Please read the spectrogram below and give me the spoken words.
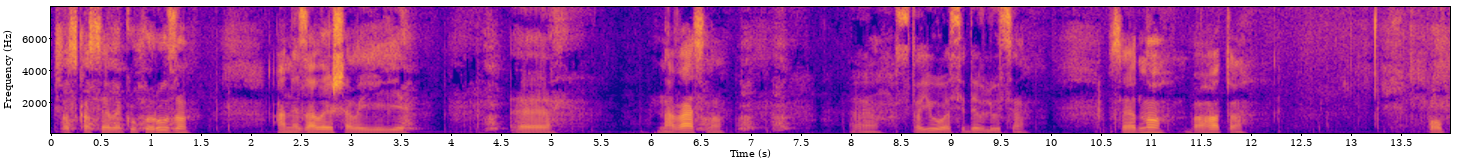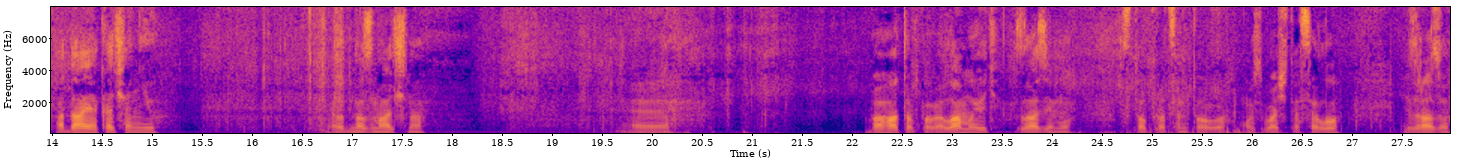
що скосили кукурузу, а не залишили її е, на весну. Е, стою ось і дивлюся. Все одно багато попадає качанів. Однозначно. Е, багато повиламують за зиму. Стопроцентово. Ось бачите село і зразу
